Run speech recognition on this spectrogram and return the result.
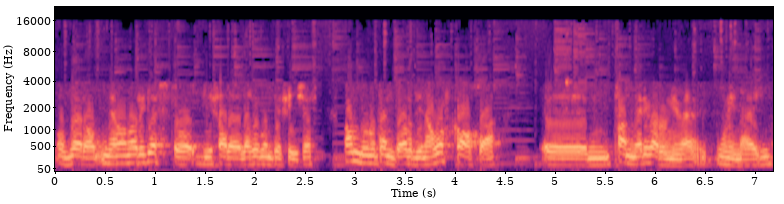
ovvero mi avevano richiesto di fare la seguente feature. Quando un utente ordina qualcosa, eh, fammi arrivare un'email. un'email.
